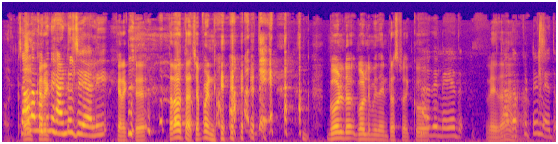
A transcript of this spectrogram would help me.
చాలా మందిని హ్యాండిల్ చేయాలి. కరెక్ట్ తర్వాత చెప్పండి. గోల్డ్ గోల్డ్ మీద ఇంట్రెస్ట్ ఎక్కువ? అది లేదు. లేదా? అదొక్కటే లేదు.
